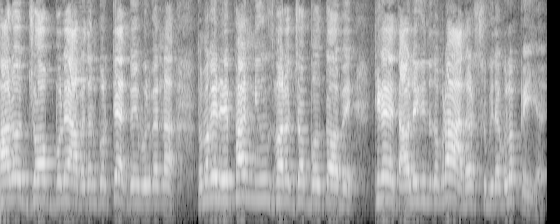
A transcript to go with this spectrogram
ভারত জব বলে আবেদন করতে একদমই ভুলবেন না। তোমাকে রেফার নিউজ ভারত জব বলতে হবে। ঠিক আছে? তাহলে কিন্তু তোমরা আদার্স সুবিধাগুলো পেয়ে যাবে।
